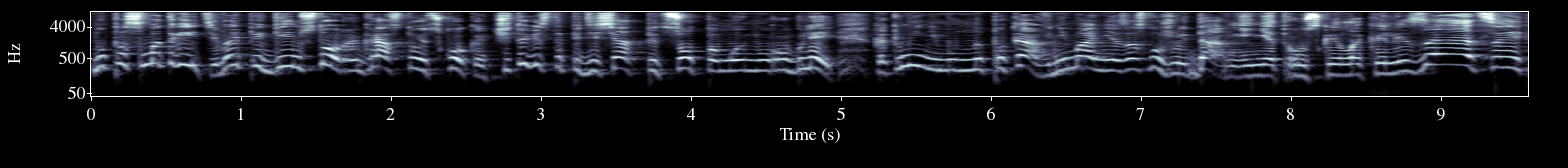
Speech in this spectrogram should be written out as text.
ну посмотрите, в Epic Game Store игра стоит сколько? 450-500, по-моему, рублей. Как минимум на ПК. Внимание заслуживает. Да, в ней нет русской локализации.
